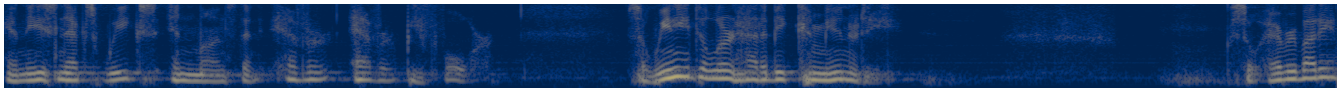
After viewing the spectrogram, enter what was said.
in these next weeks and months than ever, ever before. So we need to learn how to be community. So, everybody,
